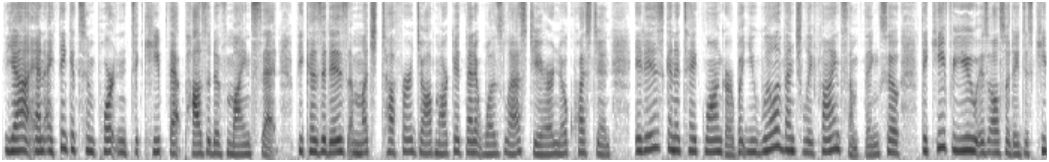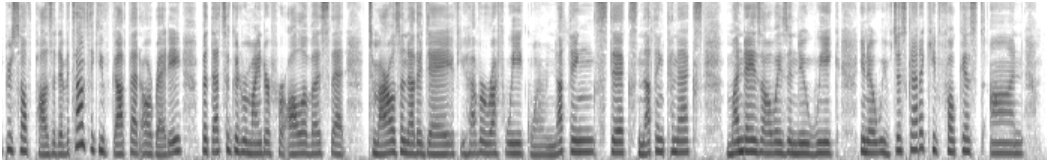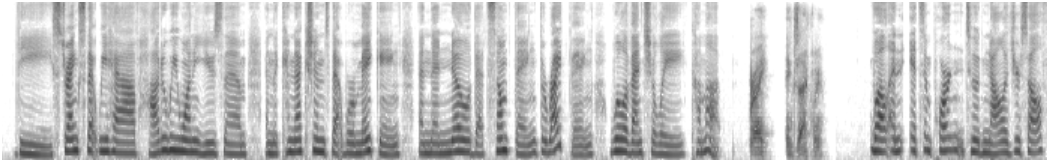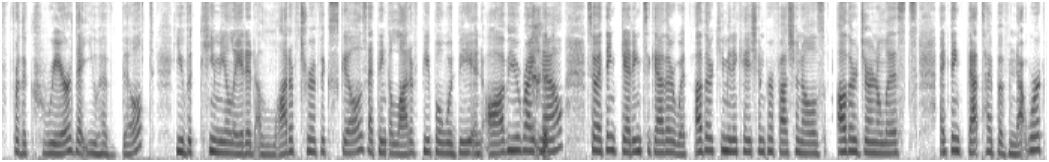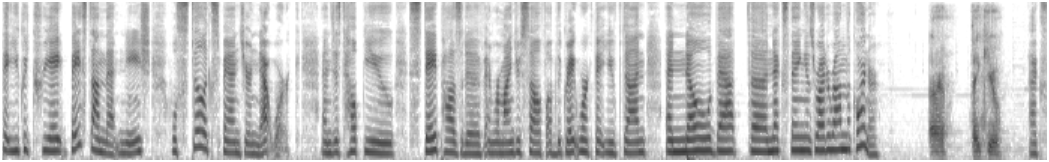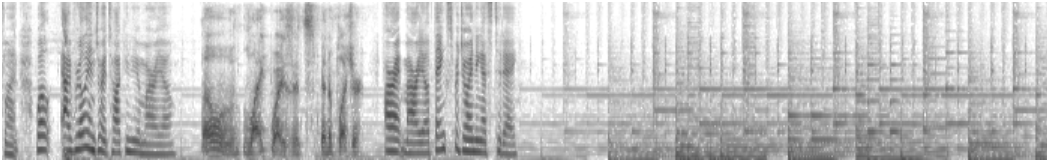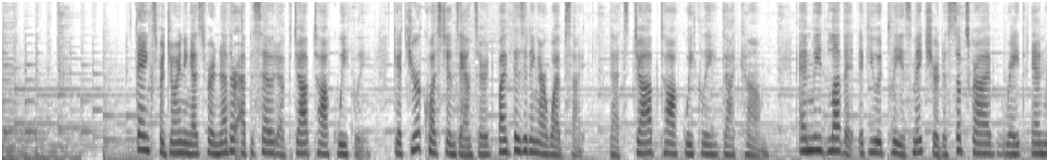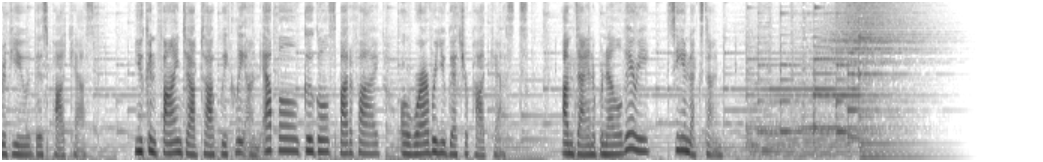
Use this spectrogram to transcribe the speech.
Yeah, and I think it's important to keep that positive mindset because it is a much tougher job market than it was last year, no question. It is going to take longer, but you will eventually find something. So the key for you is also to just keep yourself positive. It sounds like you've got that already, but that's a good reminder for all of us that tomorrow's another day. If you have a rough week where nothing sticks, nothing connects, Monday is always a new week. You know, we've just got to keep focused on the strengths that we have, how do we want to use them, and the connections that we're making, and then know that something, the right thing, will eventually come up. Right, exactly. Well, and it's important to acknowledge yourself for the career that you have built. You've accumulated a lot of terrific skills. I think a lot of people would be in awe of you right now. so I think getting together with other communication professionals, other journalists, I think that type of network that you could create based on that niche will still expand your network and just help you stay positive and remind yourself of the great work that you've done and know that the next thing is right around the corner. Uh, thank you. Excellent. Well, I've really enjoyed talking to you, Mario. Oh, likewise. It's been a pleasure. All right, Mario. Thanks for joining us today. Thanks for joining us for another episode of Job Talk Weekly. Get your questions answered by visiting our website. That's jobtalkweekly.com. And we'd love it if you would please make sure to subscribe, rate, and review this podcast. You can find Job Talk Weekly on Apple, Google, Spotify, or wherever you get your podcasts. I'm Diana Brunello Leary. See you next time.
